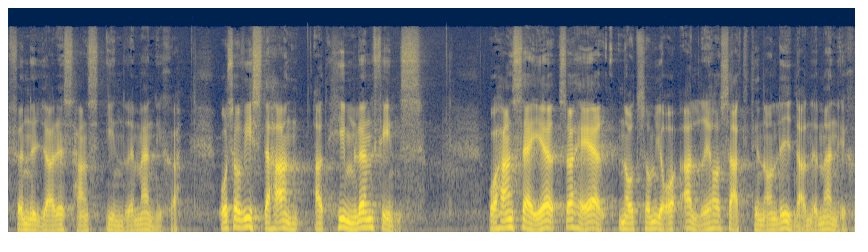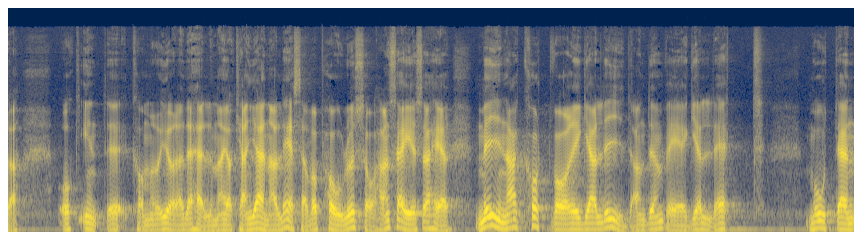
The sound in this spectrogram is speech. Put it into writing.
förnyades hans inre människa. Och så visste han att himlen finns. Och han säger så här, något som jag aldrig har sagt till någon lidande människa och inte kommer att göra det heller, men jag kan gärna läsa vad Paulus sa. Han säger så här, mina kortvariga lidanden väger lätt mot den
